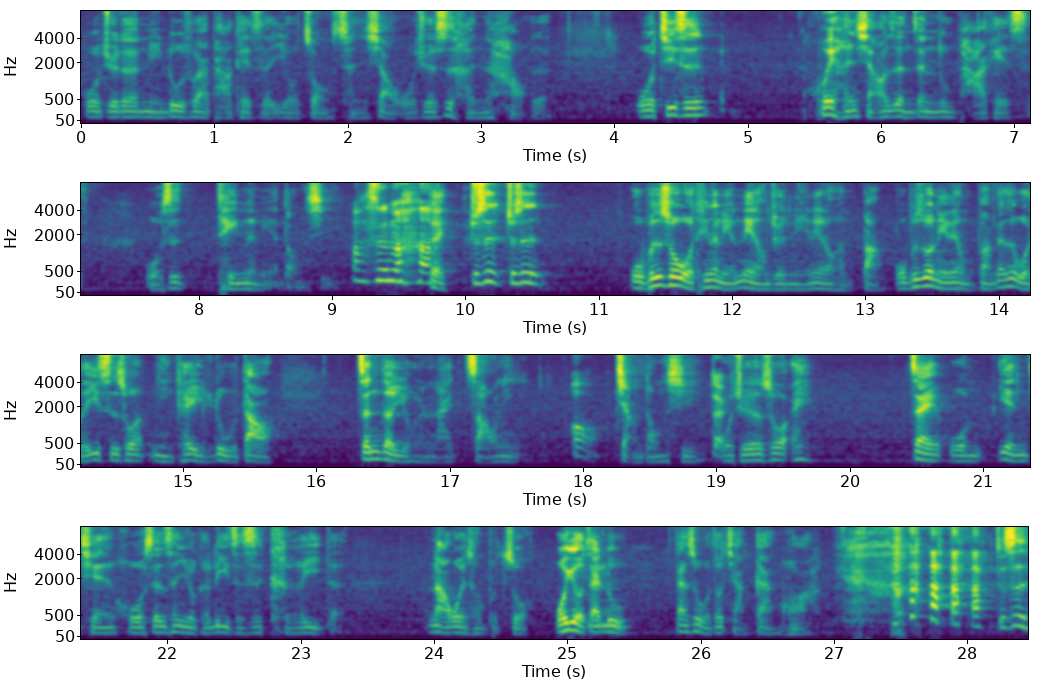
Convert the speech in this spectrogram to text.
我觉得你录出来 Podcast 有这种成效，我觉得是很好的。我其实。会很想要认真录 Podcast，我是听了你的东西哦，是吗？对，就是就是，我不是说我听了你的内容，觉得你的内容很棒，我不是说你的内容很棒，但是我的意思是说，你可以录到真的有人来找你哦，讲东西。对，我觉得说，哎、欸，在我眼前活生生有个例子是可以的，那为什么不做？我有在录，嗯、但是我都讲干话，就是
